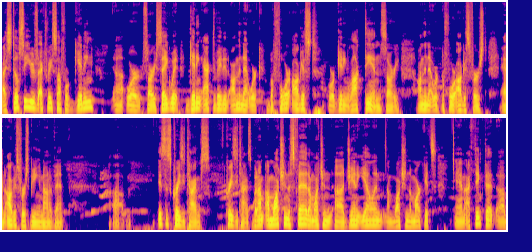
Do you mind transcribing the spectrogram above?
I still see user activated software getting uh, or sorry, SegWit getting activated on the network before August, or getting locked in, sorry, on the network before August 1st, and August 1st being a non event. Um, it's just crazy times, crazy times. But I'm, I'm watching this Fed, I'm watching uh, Janet Yellen, I'm watching the markets, and I think that uh,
